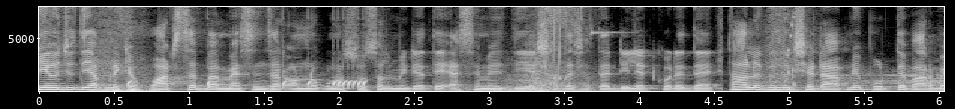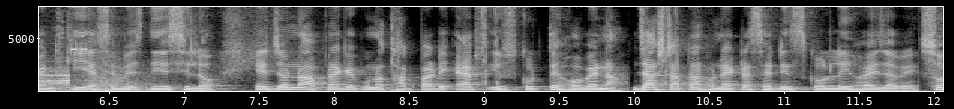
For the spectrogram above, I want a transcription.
কেউ যদি আপনাকে হোয়াটসঅ্যাপ বা মেসেঞ্জার অন্য কোনো সোশ্যাল মিডিয়াতে এস এম এস দিয়ে সাথে সাথে ডিলিট করে দেয়, তাহলে কিন্তু সেটা আপনি পড়তে পারবেন কি এস এম এস দিয়েছিল। এর জন্য আপনাকে কোনো থার্ড পার্টি অ্যাপস ইউজ করতে হবে না। জাস্ট আপনার ফোনে একটা সেটিংস করলেই হয়ে যাবে। সো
